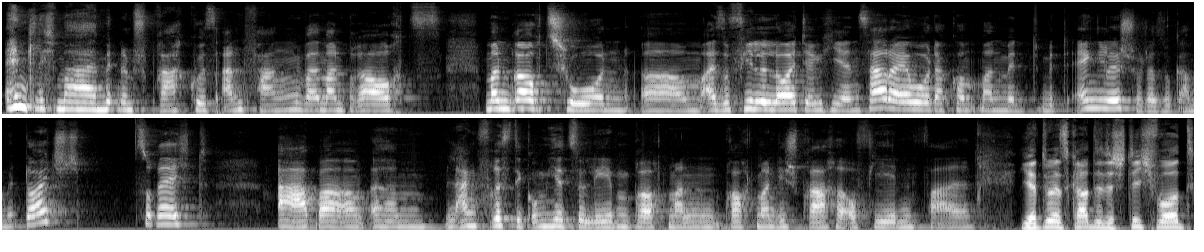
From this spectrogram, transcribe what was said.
endlich mal mit einem Sprachkurs anfangen, weil man braucht's, man braucht's schon. Ähm, also viele Leute hier in Sarajevo, da kommt man mit, mit Englisch oder sogar mit Deutsch zurecht. Aber ähm, langfristig, um hier zu leben, braucht man, braucht man die Sprache auf jeden Fall. Ja, du hast gerade das Stichwort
